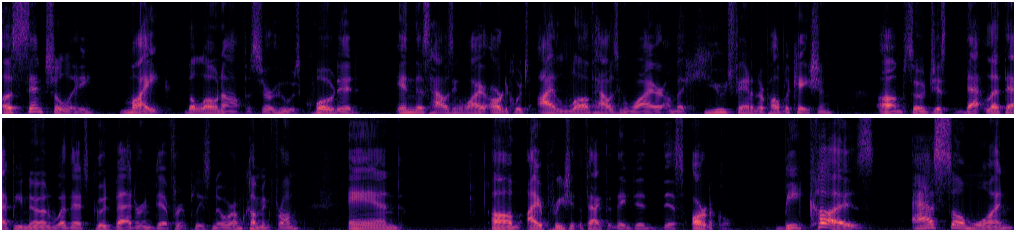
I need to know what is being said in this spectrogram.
Essentially, Mike, the loan officer who was quoted in this Housing Wire article, which I love Housing Wire, I'm a huge fan of their publication. Um, so just that let that be known, whether that's good, bad, or indifferent. Please know where I'm coming from, and um, I appreciate the fact that they did this article because as someone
